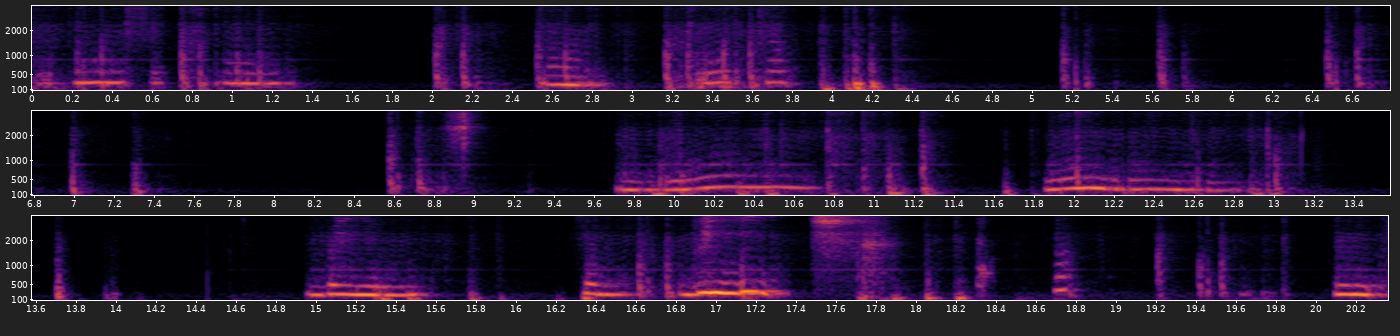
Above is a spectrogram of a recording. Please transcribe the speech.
Тут ми ще поставимо. М, Тут. Блін. Блін, блін, блін. Блін. Це блін. Ну,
